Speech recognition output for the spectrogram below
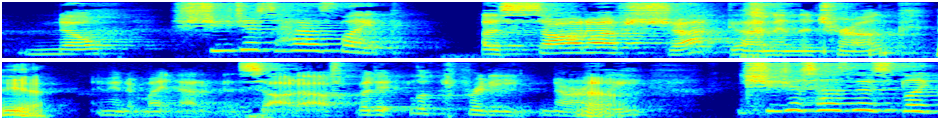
nope. She just has like a sawed off shotgun in the trunk. Yeah, I mean, it might not have been sawed off, but it looked pretty gnarly. She just has this like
